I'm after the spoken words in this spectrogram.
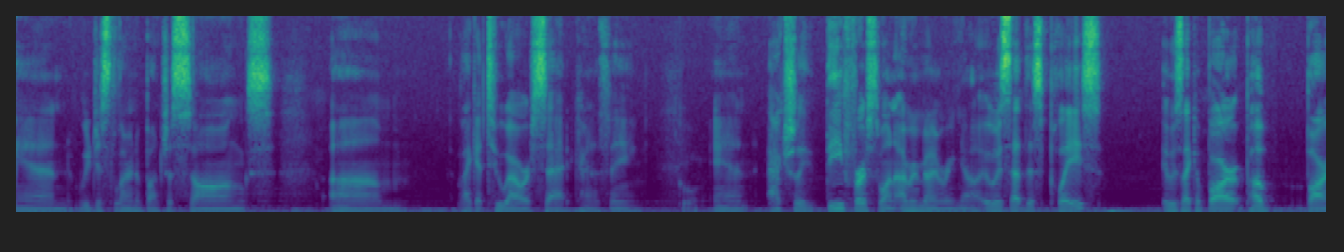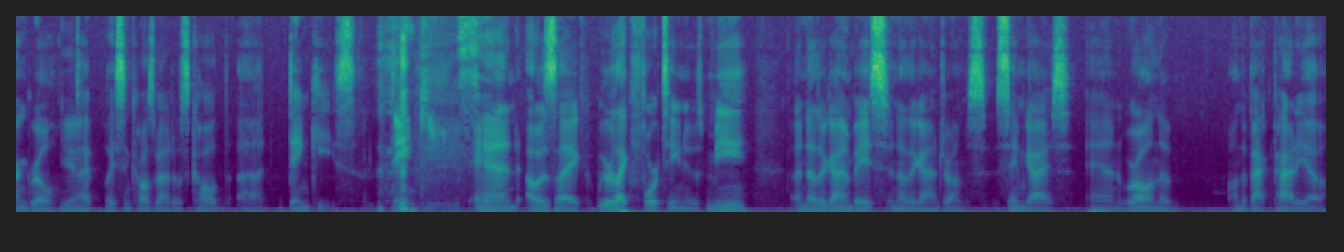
and we just learned a bunch of songs, um, like a two-hour set kind of thing. Cool. And actually, the first one I'm remembering now. It was at this place. It was like a bar, pub, bar and grill Yeah. type of place in Carlsbad. It was called uh, Dankies. Dankies. And I was like, we were like 14. It was me, another guy on bass, another guy on drums, same guys, and we're all on the on the back patio,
